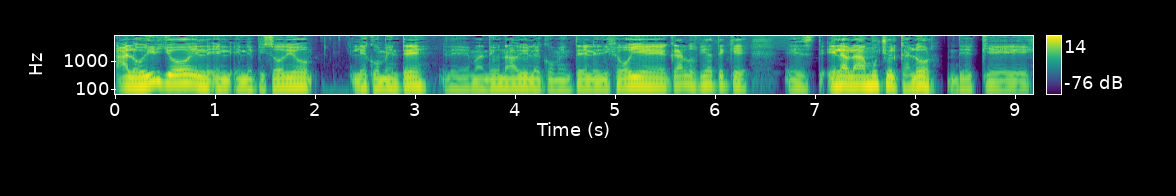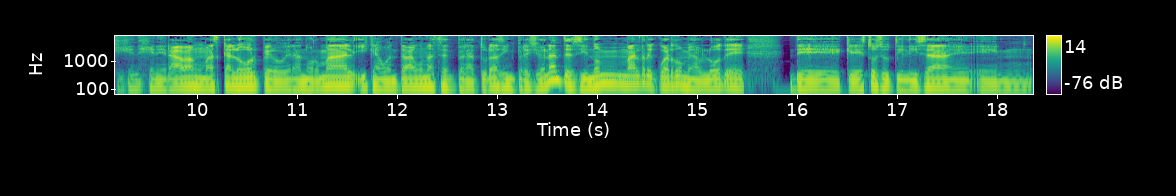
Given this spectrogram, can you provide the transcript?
Al oír yo el, episodio, le comenté, le mandé un audio y le comenté, le dije, oye Carlos, fíjate que este, él hablaba mucho del calor, de que generaban más calor, pero era normal y que aguantaban unas temperaturas impresionantes. Si no mal recuerdo, me habló de, de que esto se utiliza en,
